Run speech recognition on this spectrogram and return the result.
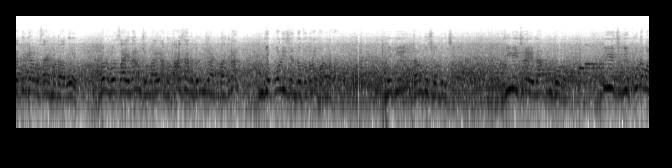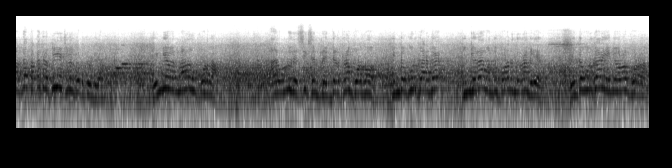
கத்திரிக்காய் விவசாயம் பண்ணுறாரு இவர் விவசாயி தான் சொன்னாங்க அந்த தாசில்தார்ட்ட பெருமிஷன் வந்தாச்சுன்னா இங்கே போலீஸ் எந்த தொந்தரவும் பண்ண மாட்டாங்க. இன்னைக்கு தடுப்பூசி வந்துருச்சு. ஜிஹெச்சில் எல்லாத்துக்கும் போடுறோம். பிஹெச் இங்கே கூட்டமாக இருந்தால் பக்கத்தில் பிஹெச் போட்டுக்க வேண்டியதான் எங்கே வேணுனாலும் போடலாம். அதில் ஒன்றும் ரெஸ்ட்ரிக்ஷன் இல்லை. இந்த இடத்துலாம் போடணும். இந்த ஊருக்காரங்க இங்கே தான் வந்து போடணுங்கிறதுலாம் கிடையாது. எந்த ஊருக்காரும் எங்கே வேணாலும் போடலாம்.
